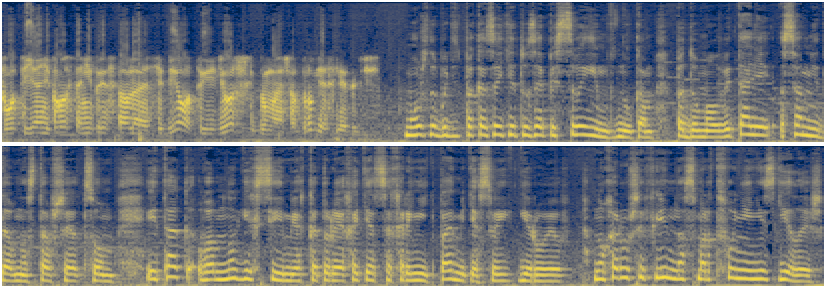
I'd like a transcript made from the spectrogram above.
Вот я не просто не представляю себе, вот ты идешь и думаешь, а вдруг я следующий. Можно будет показать эту запись своим внукам, подумал Виталий, сам недавно ставший отцом. И так во многих семьях, которые хотят сохранить память о своих героев. Но хороший фильм на смартфоне не сделаешь.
